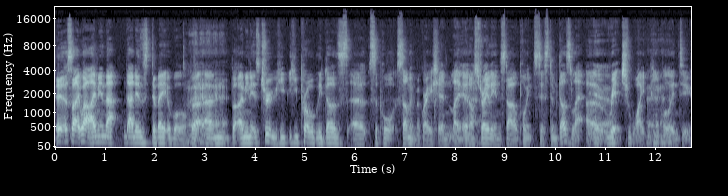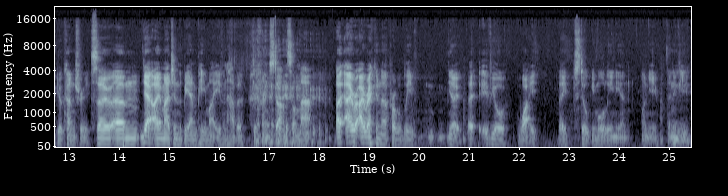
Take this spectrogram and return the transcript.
it's like, well, I mean that that is debatable, but um, but I mean it's true. He he probably does uh, support some immigration. Like an Australian style point system does let uh, Yeah. rich white people into your country. So um, yeah, I imagine the BNP might even have a different stance on that. I, I, I reckon they're probably, you know, uh, if you're white, they'd still be more lenient on you than if you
